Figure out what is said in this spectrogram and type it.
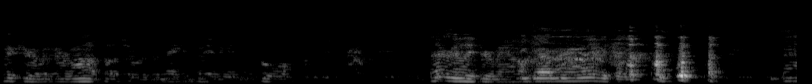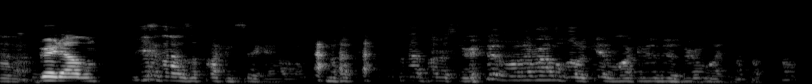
picture of a Nirvana poster with a naked baby in the pool. that really threw me off. He got rid of everything. Uh, Great album. yeah, that was a fucking sick album. But that poster, whenever I'm a little kid walking into his room, I'm like, what the fuck?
